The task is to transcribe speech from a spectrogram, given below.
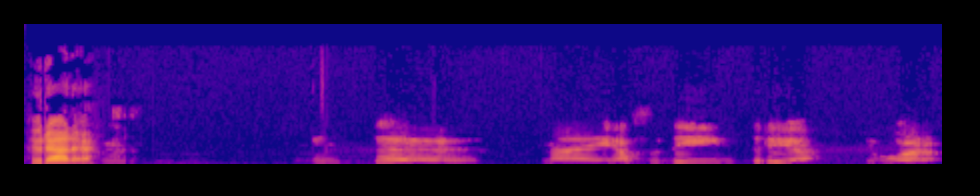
Hur är det? Mm, inte, nej, alltså det är inte det. det var,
